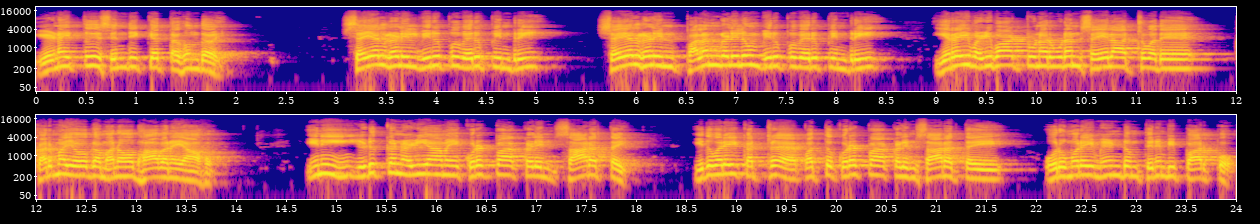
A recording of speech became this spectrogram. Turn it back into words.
இணைத்து சிந்திக்க தகுந்தவை. செயல்களில் விருப்பு வெறுப்பின்றி செயல்களின் பலன்களிலும் விருப்பு வெறுப்பின்றி இறை வழிபாட்டுணர்வுடன் செயலாற்றுவதே கர்மயோக மனோபாவனையாகும். இனி இடுக்கண் அழியாமை குரட்பாக்களின் சாரத்தை இதுவரை கற்ற பத்து குரட்பாக்களின் சாரத்தை ஒரு முறை மீண்டும் திரும்பி பார்ப்போம்.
